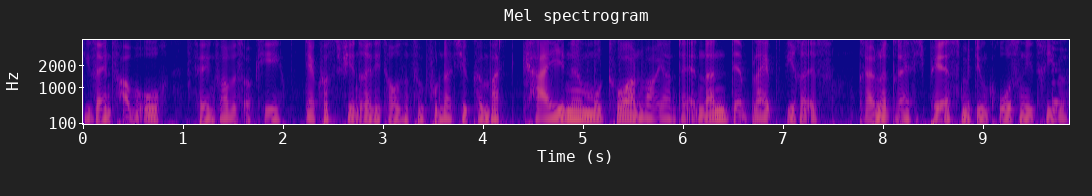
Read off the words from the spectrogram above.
Designfarbe auch. Felgenfarbe ist okay. Der kostet 34.500. Hier können wir keine Motorenvariante ändern. Der bleibt, wie er ist. 330 PS mit dem großen Getriebe.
